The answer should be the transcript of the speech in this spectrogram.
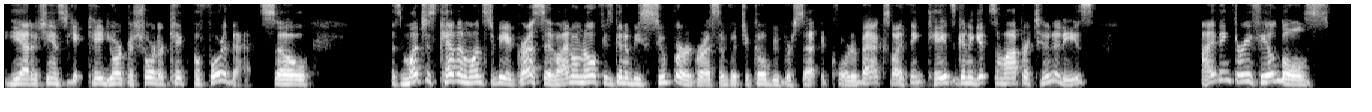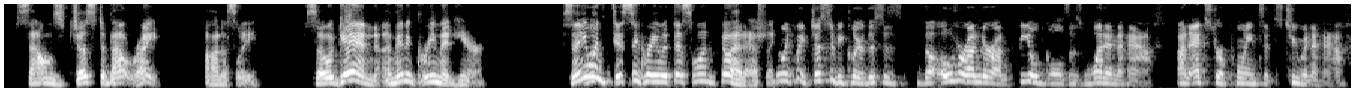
he had a chance to get Cade York a shorter kick before that. So as much as Kevin wants to be aggressive, I don't know if he's going to be super aggressive with Jacoby Brissett at quarterback. So I think Cade's going to get some opportunities. I think three field goals sounds just about right. honestly. So again, I'm in agreement here. Does anyone disagree with this one? Go ahead, Ashley. Really quick, just to be clear, this is the over under on field goals is one and a half. On extra points, it's two and a half,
